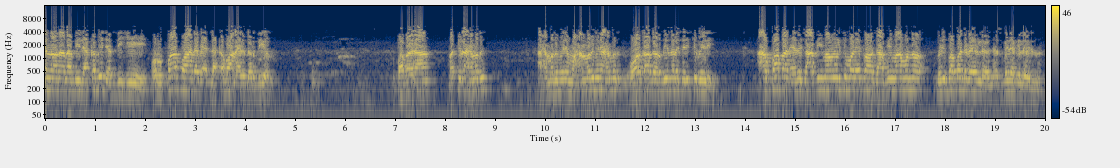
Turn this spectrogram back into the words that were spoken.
എന്ന് പറഞ്ഞാൽ ബി ലക്കബി ജദ്ദിഹി. ഉറുപ്പാപ്പാന്റെ ലക്കബാണ് അത് ദർദീർ. ഉപ്പാപ്പാരാ മറ്റൊരു അഹമ്മദ്. അഹമ്മദ് ബിൻ മുഹമ്മദ് ബിൻ അഹമ്മദ്. ഓർക്കാ ദർദി എന്നുള്ള ശരിക്ക് പേര്. ആ ഉപ്പാപ്പാൻ ഏത് ഷാഫി ഇമാമ് വിളിക്കുമ്പോൾ ഇപ്പൊ ഷാഫി ഇമാമെന്ന് വെളിപ്പാപ്പാന്റെ പേരല്ലോ നസ്ബിലേക്കല്ലേ വരുന്നത്?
